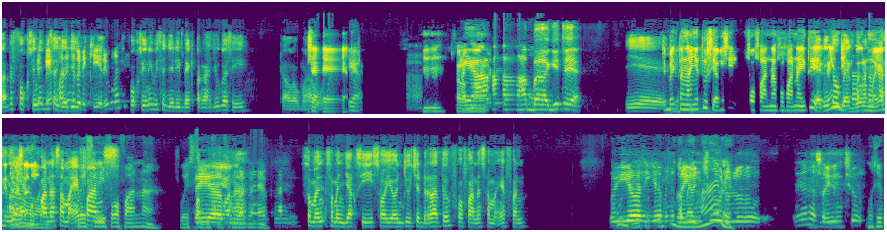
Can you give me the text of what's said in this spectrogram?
Tapi Fox ini bisa jadi juga di kiri bukan sih? Fox ini bisa jadi back tengah juga sih kalau mau. Bisa ya. Iya. Mm, kalau mau. Kayak Alaba gitu ya. Iya. Itu back tengahnya tuh siapa sih? Fofana Fofana itu ya? Jadi Kan itu back jago tengah lumayan itu Iya. asalnya. Fofana sama Wesley Evans. Fofana. Wesley Iya, Fofana. Semen- semenjak si Soyoncu cedera tuh Fofana sama Evan. Oh iya, iya, iya Soyuncu ya? dulu. Ya, Soyuncu. Musim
